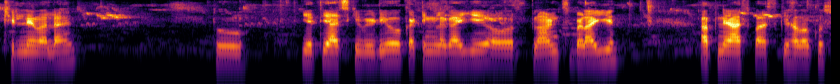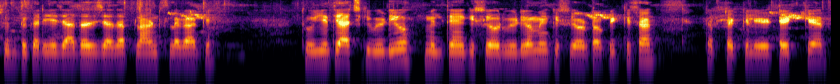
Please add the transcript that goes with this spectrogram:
खिलने वाला है। तो ये थी आज की वीडियो। कटिंग लगाइए और प्लांट्स बढ़ाइए। अपने आसपास की हवा को शुद्ध करिए, ज़्यादा से ज़्यादा प्लांट्स लगा के। तो ये थी आज की वीडियो। मिलते हैं किसी और वीडियो में, किसी और टॉपिक के साथ। तब तक के लिए टेक केयर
